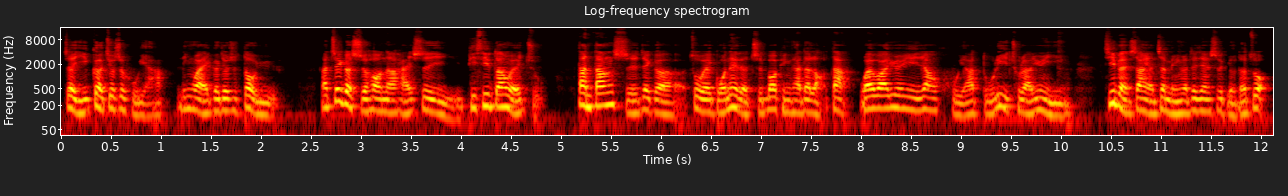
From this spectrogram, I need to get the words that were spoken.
这一个就是虎牙，另外一个就是斗鱼。那这个时候呢，还是以 PC 端为主，但当时这个作为国内的直播平台的老大，YY 愿意让虎牙独立出来运营，基本上也证明了这件事有得做。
